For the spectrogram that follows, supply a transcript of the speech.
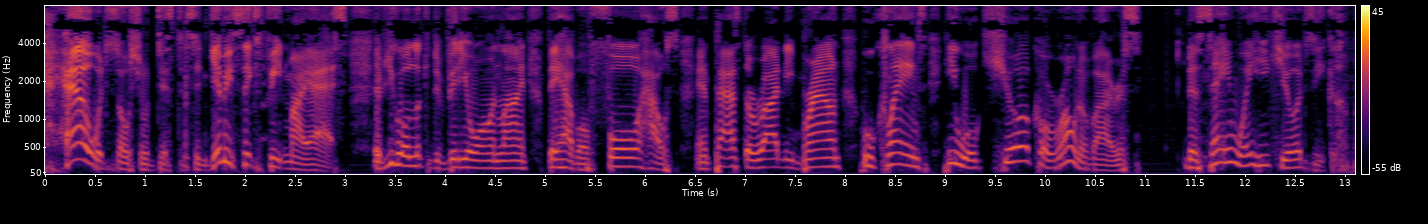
hell with social distancing. Give me six feet in my ass. If you go look at the video online, they have a full house. And Pastor Rodney Browne, who claims he will cure coronavirus, the same way he cured Zika.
